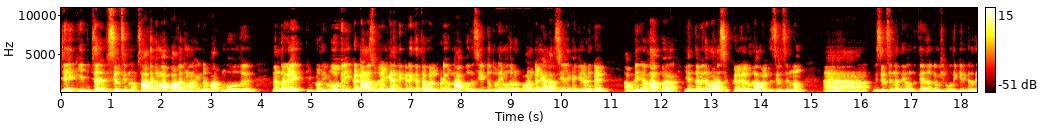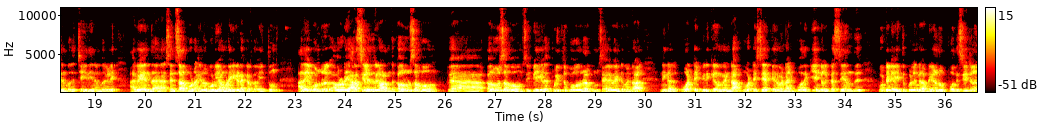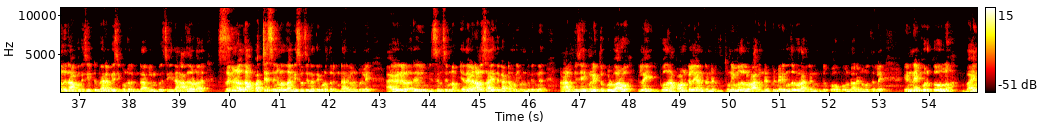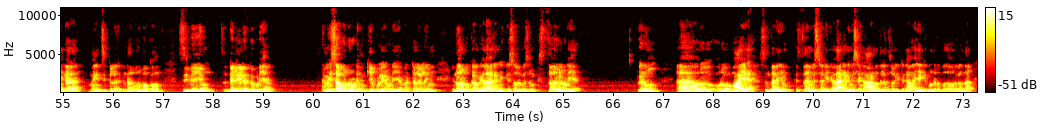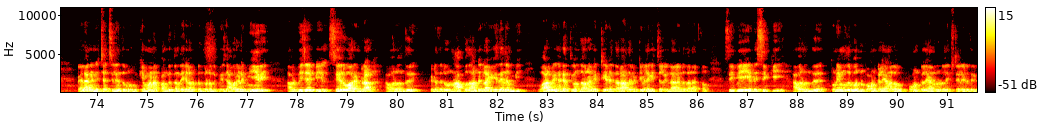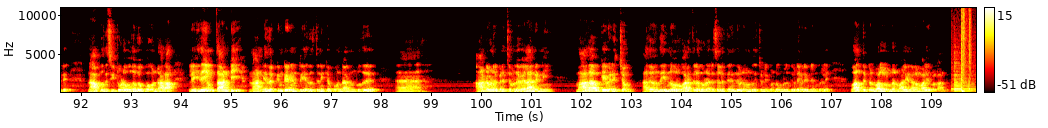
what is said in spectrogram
விஜய்க்கு விஜய் விசில் சின்னம் சாதகமா பாதகமா என்று பார்க்கும்போது நண்பர்களே இப்பொழுது இவ்வளோ பெரிய இக்கட்டான சூழ்நிலை எனக்கு கிடைத்த தகவலின்படி ஒரு நாற்பது சீட்டு துணை முதல்வர் பவன் கல்யாண் அரசியலை கையில் எடுங்கள் அப்படிங்கிறது தான் இப்போ எந்த விதமான சிக்கல்களும் இல்லாமல் விசில் சின்னம் விசில் சின்னத்தை வந்து தேர்தல் கமிஷன் ஒதுக்கி இருக்கிறது என்பது செய்தி நண்பர்களே. ஆகவே இந்த சென்சார் போர்டு ஐநூறு கோடியாக முடங்கி கிடக்கிறத வைத்தும் அதே போன்று அவருடைய அரசியல் எதிர்காலம் இந்த கரூர் சம்பவம் கரூர் சம்பவம் சிபிஐயில் புளித்து போவதற்கும் செயல வேண்டும் என்றால் நீங்கள் ஓட்டை பிரிக்கவும் வேண்டாம் ஓட்டை சேர்க்கவும் வேண்டாம். இப்போதைக்கு எங்கள்கிட்ட சேர்ந்து கூட்டணி வைத்துக் கொள்ளுங்கள் அப்படின்னு முப்பது சீட்டிலிருந்து நாற்பது சீட்டு பேரம் பேசிக் கொண்டிருக்கின்றார்கள் என்பது செய்திதான். அதோட சிக்னல் தான் பச்சை சிக்னல் தான் விசில் சின்னத்தை கொடுத்திருக்கின்றார்கள் நண்பர்களே. அவர்கள் வரை விசில் சின்னம் எதை வேணாலும் சாய்த்து காட்ட முடியும் என்பதற்கு ஆனால் விஜய் முழித்துக் கொள்வாரோ? இல்லை. இப்போது நான் பவன் கல்யாண் எடுத்து துணை முதல்வராகின்றேன் பின்னணி முதல்வராகிறேன் என்று போக போகின்றாரோ என்னமோ தெரியல. என்னை பொறுத்தவரையிலும் பயங்கர மைண்ட் சிக்கல் இருக்கின்றார். ஒரு பக்கம் சிபிஐயும் டெல்லியில் இருக்கக்கூடிய அமித்ஷா போன்றவருடைய முக்கிய புள்ளிகளுடைய மிரட்டல்களையும் இன்னொரு பக்கம் வேளாங்கண்ணி கிருஷ்ணர் மிஸ்ரும் கிறிஸ்தவர்களுடைய பெரும் ஒரு ஒரு மாய சிந்தனையும் கிறிஸ்தவ மிஷினரி வேளாங்கண்ணி மிஷினரி ஆரம்பத்திலேருந்து சொல்லிட்டு இருக்காங்க. அவர் இயக்கி கொண்டிருப்பது அவர்கள் தான் வேளாங்கண்ணி சர்ச்சிலேருந்து ஒரு முக்கியமான பங்கு தந்தைகள் அவர்கிட்ட தொடர்ந்து பேசி அவர்களை மீறி அவர் பிஜேபியில் சேருவார் என்றால் அவர் வந்து கிட்டத்தட்ட ஒரு நாற்பது ஆண்டுகளாக எதை நம்பி வாழ்வை நகர்த்தி வந்தாரோ வெற்றி அடைந்தாரோ அதை விட்டு விலகிச் செல்கின்றார் என்றுதான் அர்த்தம். சிபிஐயுடைய சிக்கி அவர் வந்து துணை முதல்வர்னு பவன் கல்யாண அளவுக்கு பவன் கல்யாணோட லைஃப் ஸ்டைல் எடுத்துக்கிட்டு நாற்பது சீட்டோட ஒதுங்க போகின்றாரா? இல்லை இதையும் தாண்டி நான் எதிர்க்கின்றேன் என்று எதிர்த்து நிற்க போகின்றார் என்பது ஆண்டவனுக்கு வெளிச்சம் இல்லை வேளாங்கண்ணி மாதாவுக்கே வெளிச்சம். அது வந்து இன்னும் ஒரு வாரத்தில் அதோட ரிசல்ட் தெரிந்துவிடும் என்பதை சொல்லிக்கொண்டு உங்களுக்கு விடைபெறுகின்ற என்பதிலே வாழ்த்துக்கள் வாழ்களுடன் வாழிய நலம் வாழிய கொள்ளாண்டு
